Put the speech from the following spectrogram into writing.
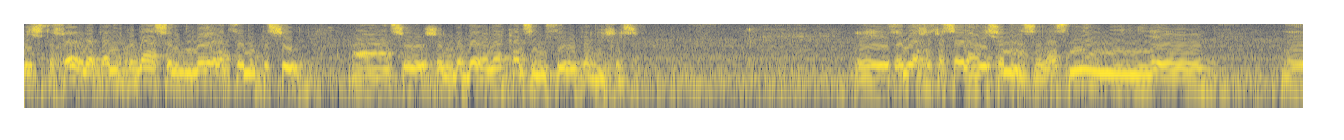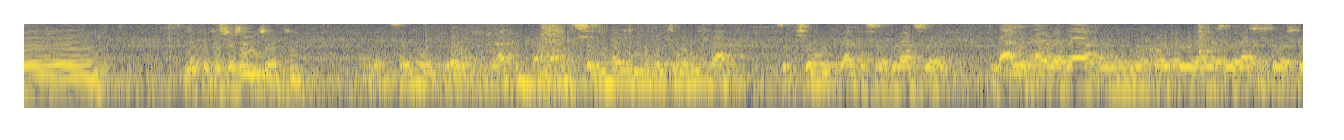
להשתחרר לאותה נקודה של גילוי הרצון הפשוט שהוא, מדבר עליה כאן של מסירות הנפש. אה, זה ביחס לשאלה הראשונה. השאלה השנייה, אני אה, אה, לא כל כך הבנתי אותה. זה רק זה מצווה, מראה של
